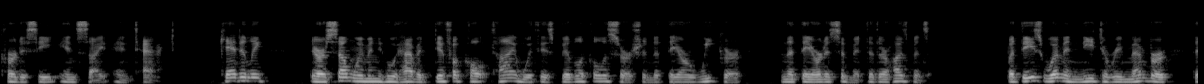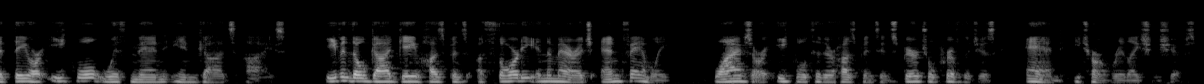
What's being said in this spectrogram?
courtesy, insight, and tact. Candidly, there are some women who have a difficult time with this biblical assertion that they are weaker and that they are to submit to their husbands. But these women need to remember that they are equal with men in God's eyes. Even though God gave husbands authority in the marriage and family, wives are equal to their husbands in spiritual privileges and eternal relationships.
